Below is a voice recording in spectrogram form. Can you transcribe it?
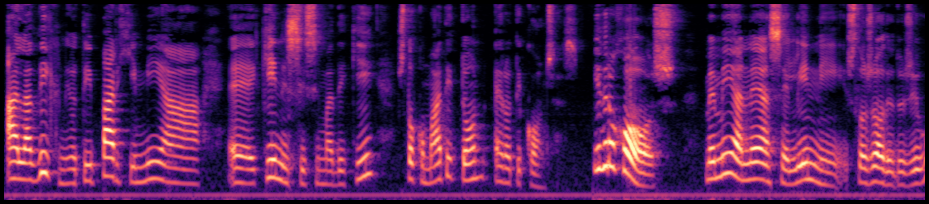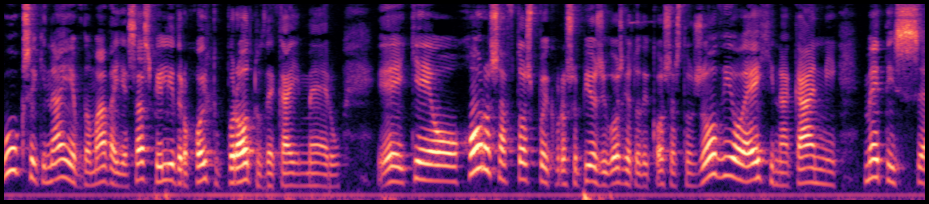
αλλά δείχνει ότι υπάρχει μία ε, κίνηση σημαντική στο κομμάτι των ερωτικών σας. Υδροχόος. Με μία νέα σελήνη στο ζώδιο του ζυγού ξεκινάει η εβδομάδα για σας φίλοι υδροχόοι του πρώτου δεκαημέρου. Ε, και ο χώρος αυτός που εκπροσωπεί ο ζυγός για το δικό σας το ζώδιο έχει να κάνει με, τις, ε,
